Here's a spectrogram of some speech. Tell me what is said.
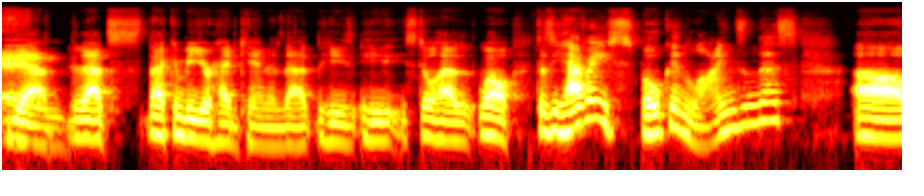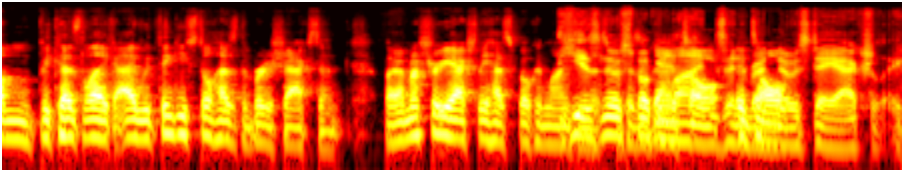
And yeah, that's that can be your headcanon that he he still has well, does he have any spoken lines in this? Um, because like I would think he still has the British accent, but I'm not sure he actually has spoken lines. he has no spoken again, it's all- lines in it's Red all- Nose Day, actually.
